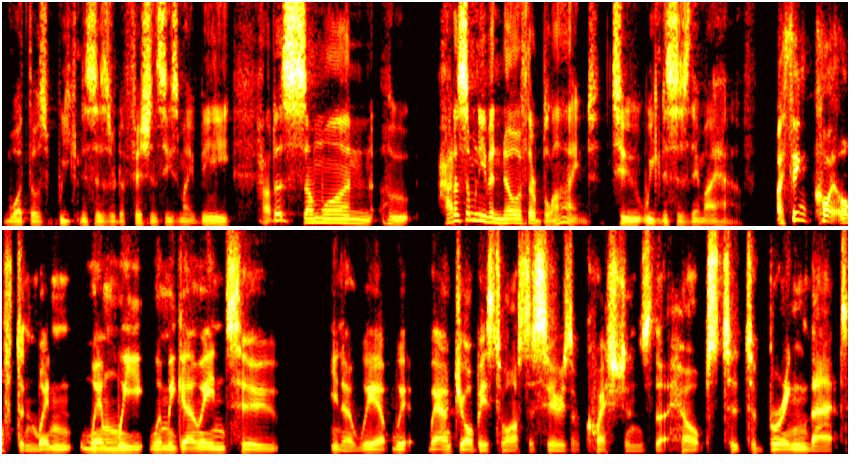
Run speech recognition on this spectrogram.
what those weaknesses or deficiencies might be. How does someone who how does someone even know if they're blind to weaknesses they might have? I think quite often when when we when we go into you know, we're, we're, our job is to ask a series of questions that helps to to bring that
